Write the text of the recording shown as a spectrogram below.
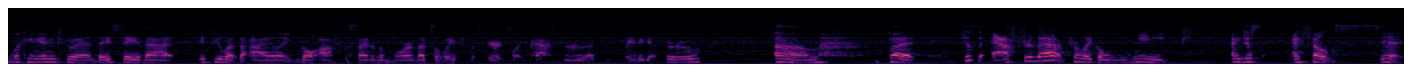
looking into it. They say that if you let the eye like go off the side of the board, that's a way for the spirit to like pass through. That's its way to get through. Um, but just after that, for like a week, I just I felt sick,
